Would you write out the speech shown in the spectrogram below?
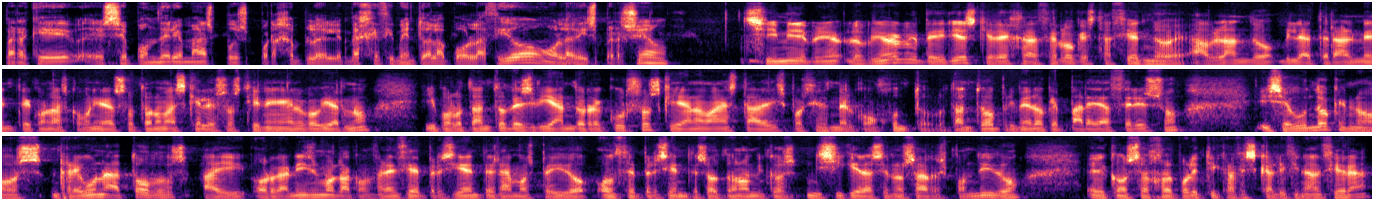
para que se pondere más, pues, por ejemplo, el envejecimiento de la población o la dispersión. Sí, mire, lo primero que le pediría es que deje de hacer lo que está haciendo, eh, hablando bilateralmente con las comunidades autónomas que le sostienen el gobierno y, por lo tanto, desviando recursos que ya no van a estar a disposición del conjunto. Por lo tanto, primero, que pare de hacer eso y, segundo, que nos reúna a todos. Hay organismos, la conferencia de presidentes, la hemos pedido 11 presidentes autonómicos, ni siquiera se nos ha respondido, el Consejo de Política Fiscal y Financiera,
